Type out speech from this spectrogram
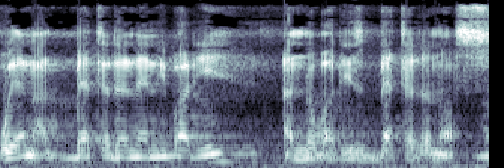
We are not better than anybody, and nobody is better than us.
